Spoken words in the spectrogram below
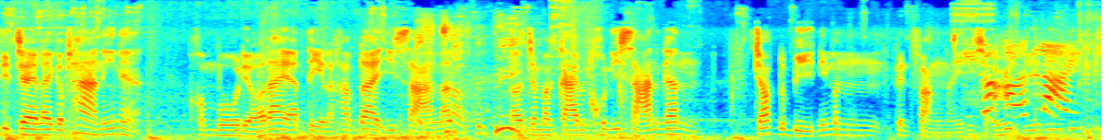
ติดใจอะไรกับท่านี้เนี่ย คอมโบเดี๋ยวได้อันตีแล้วครับ ได้อีสานแล้ว เราจะมากลายเป็นคนอีสานกันจ็อบเดอะบีนี่มันเป็นฝั่งไหนที่ชาวเฮ้ยดีดีดีดี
